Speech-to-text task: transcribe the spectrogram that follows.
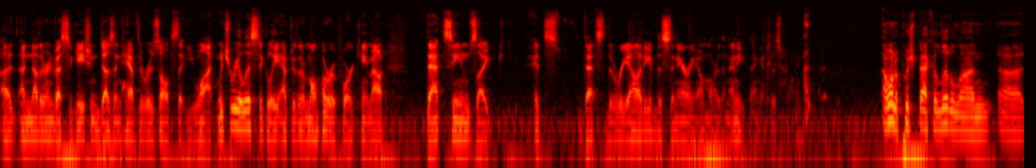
a, another investigation doesn't have the results that you want. Which realistically, after the Mueller report came out, that seems like it's that's the reality of the scenario more than anything at this point. I want to push back a little on uh,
